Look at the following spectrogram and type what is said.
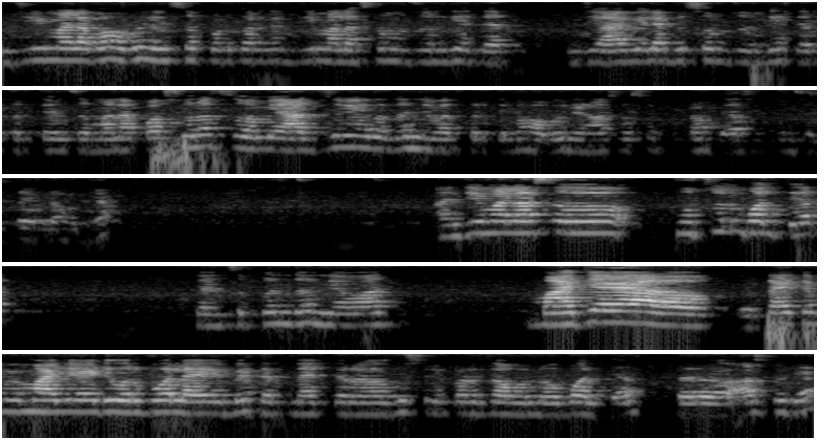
जी मला भाऊ बहीण सपोर्ट करतात जी मला समजून घेतात जी आईला बी समजून घेतात तर त्यांचं मनापासूनच मी अजून एकदा धन्यवाद करते. भाऊ बहीण असं सपोर्ट होते असं तुमचं प्रेम राहू द्या. आणि जे मला असं पुचून बोलतात त्यांचं पण धन्यवाद. माझ्या काय काय मी माझ्या आयडीवर बोलाय भेटत नाही तर दुसरीकडे जाऊन बोलतात. तर असू द्या.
